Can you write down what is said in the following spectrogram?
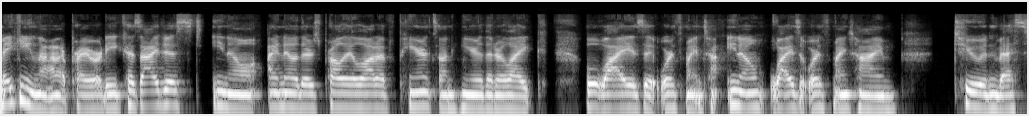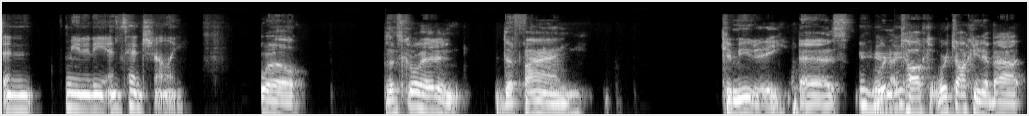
making that a priority because I just, you know, I know there's probably a lot of parents on here that are like, well, why is it worth my time? You know, why is it worth my time to invest in community intentionally? Well, let's go ahead and define community as mm-hmm. we're not talking, we're talking about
